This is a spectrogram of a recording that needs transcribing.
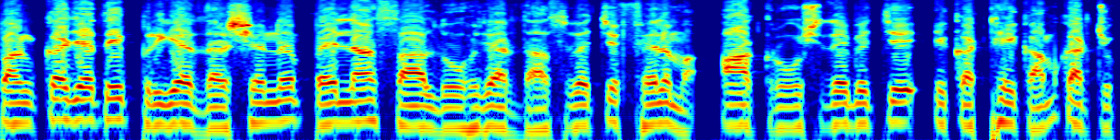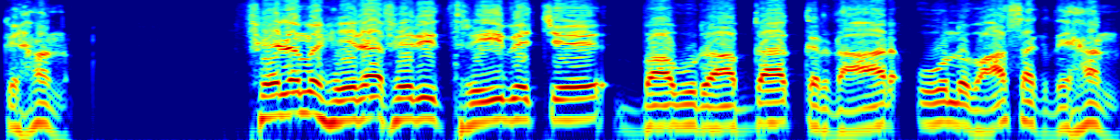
ਪੰਕਜ ਅਤੇ ਪ੍ਰਿਆ ਦਰਸ਼ਨ ਪਹਿਲਾਂ ਸਾਲ 2010 ਵਿੱਚ ਫਿਲਮ ਆਕਰੋਸ਼ ਦੇ ਵਿੱਚ ਇਕੱਠੇ ਕੰਮ ਕਰ ਚੁੱਕੇ ਹਨ। ਫਿਲਮ ਹੇਰਾ ਫੇਰੀ 3 ਵਿੱਚ ਬਾਬੂ ਰਾਬ ਦਾ ਕਿਰਦਾਰ ਉਹ ਨਿਭਾ ਸਕਦੇ ਹਨ।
